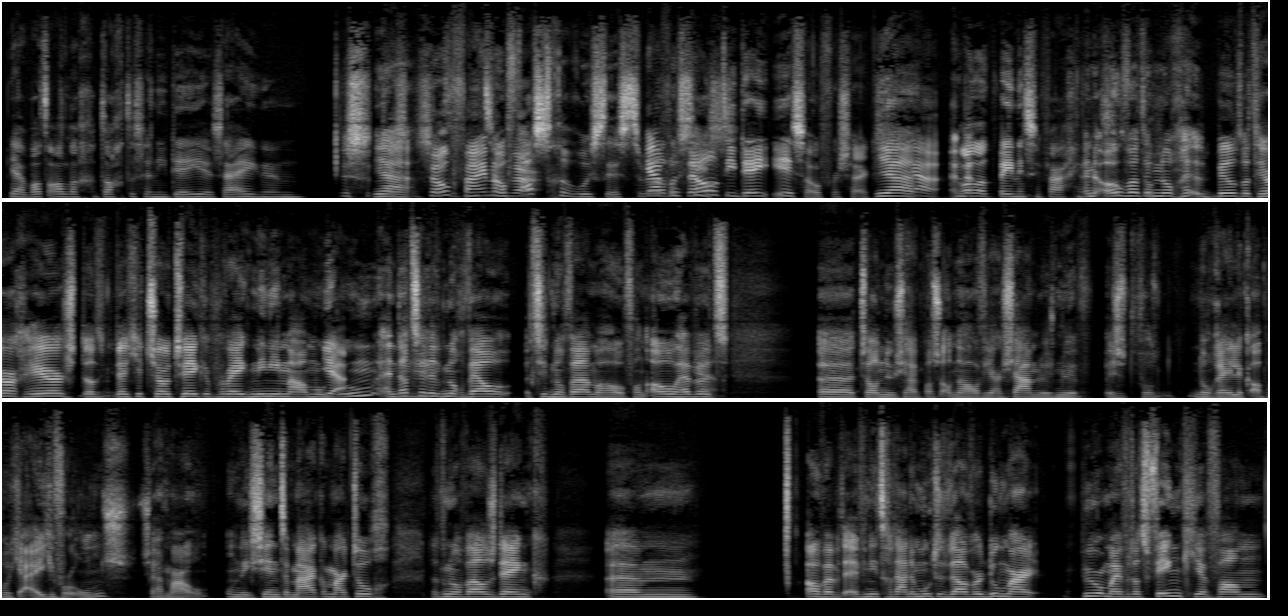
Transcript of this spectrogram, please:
ja, wat alle gedachten en ideeën zijn. En Dus Ja. het is zo dat het fijn niet zo daar- vastgeroest is. Terwijl Ja, dat wel het idee is over seks. Ja. Ja, En wel dat penis in vagina. En ook wat ik nog, het beeld wat heel erg heerst, dat, dat je het zo twee keer per week minimaal moet Ja. doen. En dat zit ik nog wel, het zit nog wel in mijn hoofd van, oh, hebben we Ja. het Eh, terwijl nu zijn we pas anderhalf jaar samen. Dus nu is het nog redelijk appeltje eitje voor ons. Zeg maar, om, om die zin te maken. Maar toch, dat ik nog wel eens denk... ehm, oh, we hebben het even niet gedaan. Dan moeten we het wel weer doen. Maar puur om even dat vinkje van...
